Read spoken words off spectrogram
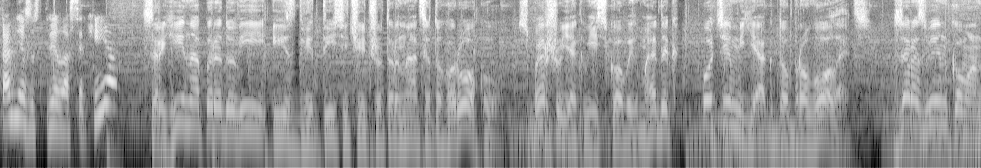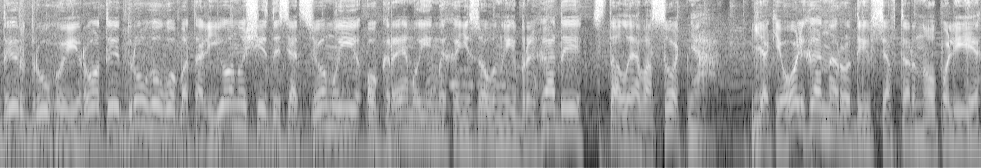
там я зустріла Сергія. Сергій на передовій із 2014 року. Спершу як військовий медик, потім як доброволець. Зараз він командир другої роти другого батальйону 67-ї окремої механізованої бригади Сталева сотня. Як і Ольга, народився в Тернополі,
